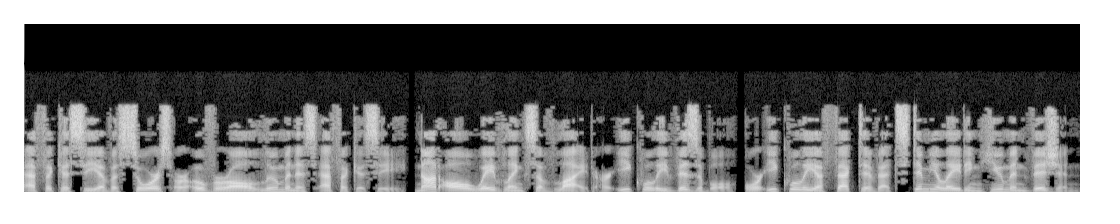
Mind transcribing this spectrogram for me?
efficacy of a source or overall luminous efficacy. Not all wavelengths of light are equally visible, or equally effective at stimulating human vision.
